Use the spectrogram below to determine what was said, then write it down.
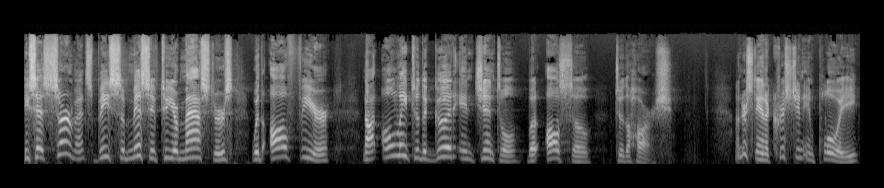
He says, Servants, be submissive to your masters with all fear, not only to the good and gentle, but also to the harsh. Understand, a Christian employee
